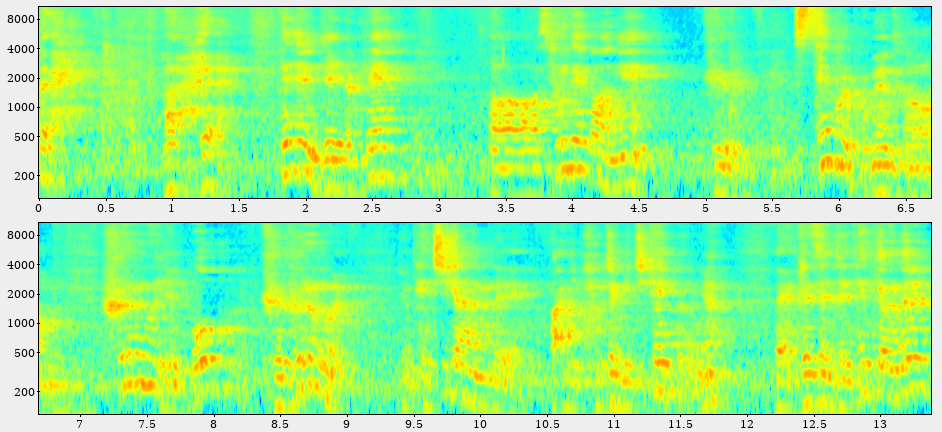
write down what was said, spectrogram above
네. 아, 네. 사실 이제 이렇게 어, 상대방의 그 스텝을 보면서 흐름을 읽고 그 흐름을 좀 대치게 하는데 많이 방점이 찍혀 있거든요. 네, 그래서 이제 태견을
